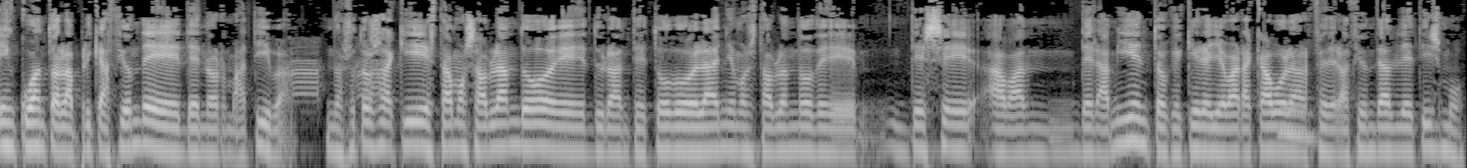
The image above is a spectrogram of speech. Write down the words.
en cuanto a la aplicación de, de normativa. Nosotros aquí estamos hablando, eh, durante todo el año hemos estado hablando de, de ese abanderamiento que quiere llevar a cabo la Mm. Federación de Atletismo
